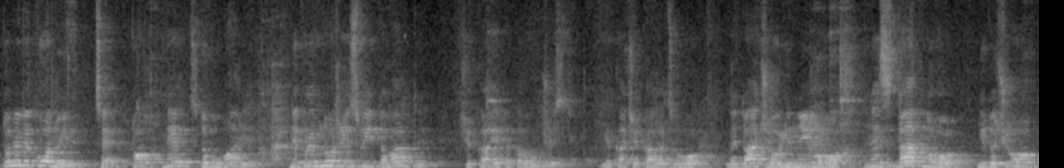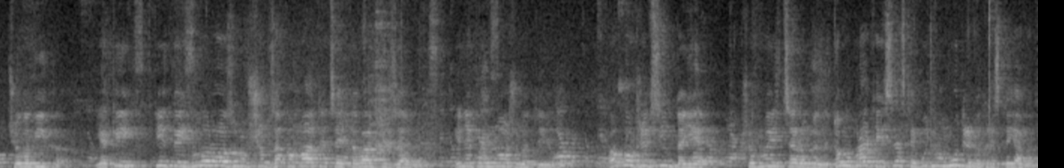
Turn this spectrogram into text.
хто не виконує це, хто не здобуває, не примножує свої таланти, чекає така участь, яка чекала цього ледачого, лінивого, нездатного ні до чого чоловіка, який тільки й було розуму, щоб закопати цей талант у землю і не примножувати його. А Бог же всім дає, щоб ми це робили. Тому, браті і сестри, будьмо мудрими християнами.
